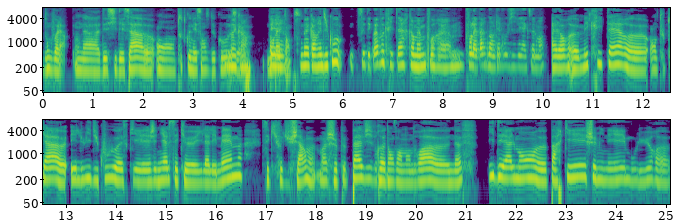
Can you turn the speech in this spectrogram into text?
Donc voilà, on a décidé ça en toute connaissance de cause. D'accord dans l'attente. D'accord. Et du coup, c'était quoi vos critères quand même pour euh, pour l'appart dans lequel vous vivez actuellement? Alors euh, mes critères, euh, en tout cas, et lui du coup, ce qui est génial, c'est qu'il a les mêmes. C'est qu'il faut du charme. Moi, je peux pas vivre dans un endroit neuf. Idéalement parquet, cheminée, moulure.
